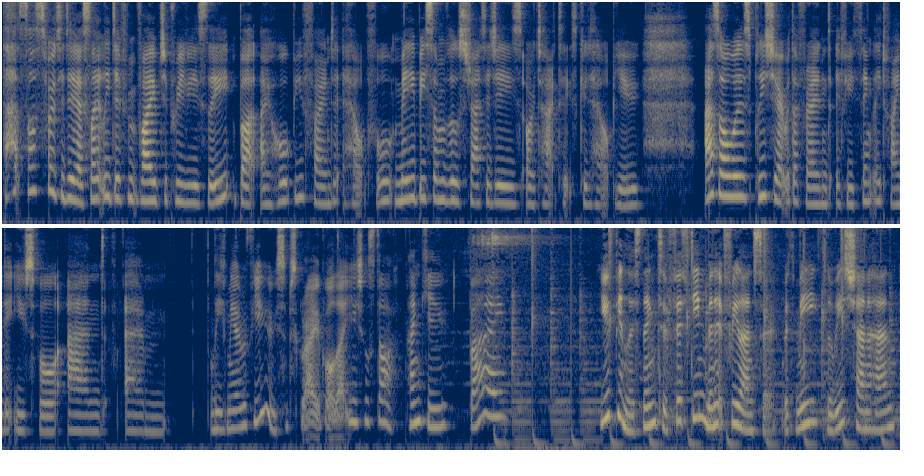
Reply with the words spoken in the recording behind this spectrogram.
that's us for today. A slightly different vibe to previously, but I hope you found it helpful. Maybe some of those strategies or tactics could help you. As always, please share it with a friend if you think they'd find it useful and um, leave me a review, subscribe, all that usual stuff. Thank you. Bye. You've been listening to 15 Minute Freelancer with me, Louise Shanahan,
